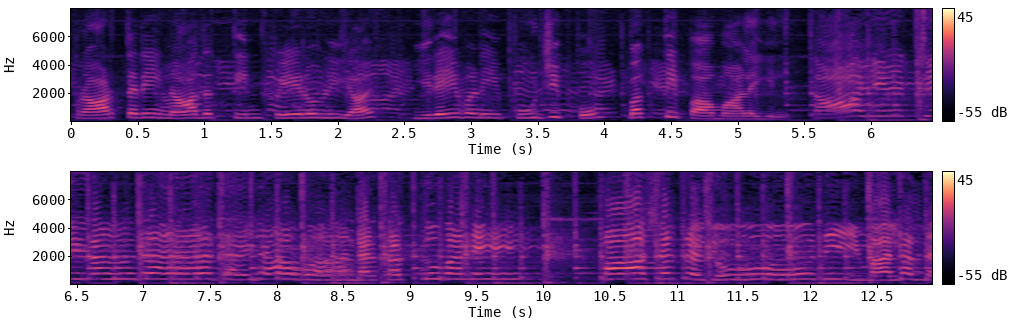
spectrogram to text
பிரார்த்தனை நாதத்தின் பேரொளியால் இறைவனை பூஜிப்போம் பக்தி பாமாலையில். தத்துவனே பாசற்ற ஜோதி மலர்ந்த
